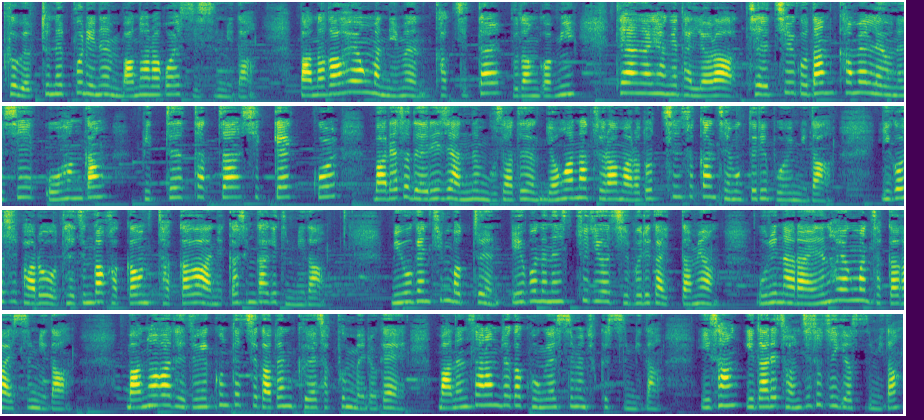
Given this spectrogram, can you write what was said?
그 웹툰의 뿌리는 만화라고 할 수 있습니다. 만화가 허영만님은 각지탈, 무당거미, 태양을 향해 달려라, 제7구단 카멜레오넷이 오한강, 비트, 타짜, 식객, 꿀, 말에서 내리지 않는 무사 등 영화나 드라마로도 친숙한 제목들이 보입니다. 이것이 바로 대중과 가까운 작가가 아닐까 생각이 듭니다. 미국엔 팀버튼, 일본에는 스튜디오 지브리가 있다면 우리나라에는 허영만 작가가 있습니다. 만화가 대중의 콘텐츠가 된 그의 작품 매력에 많은 사람들과 공유했으면 좋겠습니다. 이상 이달의 전지소식이었습니다.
